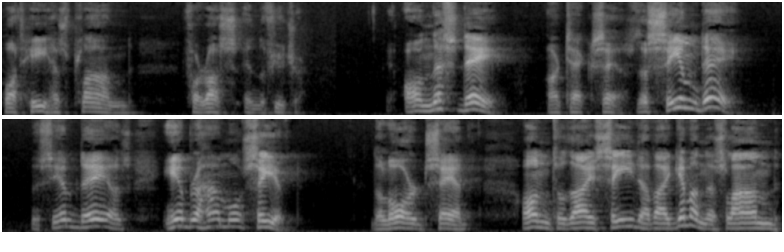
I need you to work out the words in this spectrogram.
what He has planned for us in the future. On this day, our text says, the same day, the same day as Abraham was saved, the Lord said, Unto thy seed have I given this land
